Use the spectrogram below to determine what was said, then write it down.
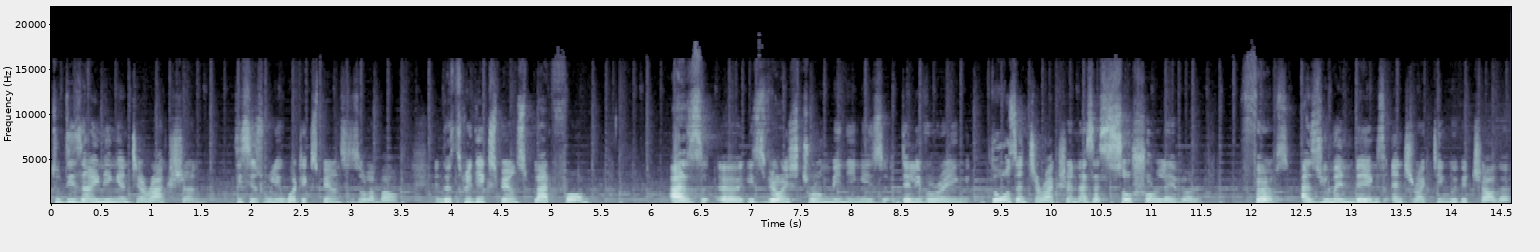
to designing interaction. This is really what experience is all about. And the 3D experience platform has uh, its very strong meaning is delivering those interactions as a social level first, as human beings interacting with each other,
